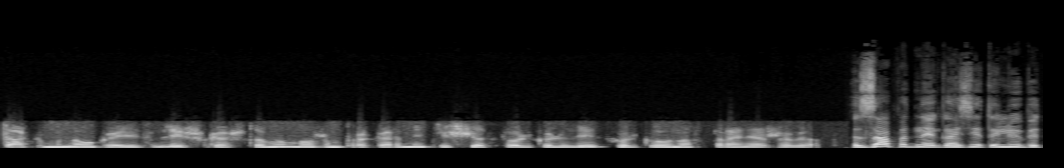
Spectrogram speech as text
так много излишка, что мы можем прокормить еще столько людей, сколько у нас в стране живет. Западные газеты любят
